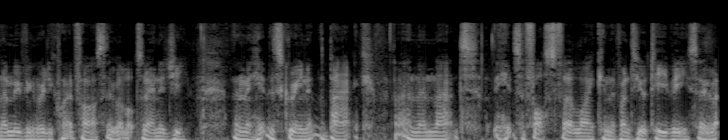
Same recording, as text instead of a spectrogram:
They're moving really quite fast. They've got lots of energy. Then they hit the screen at the back, and then that hits a phosphor like in the front of your TV. So,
